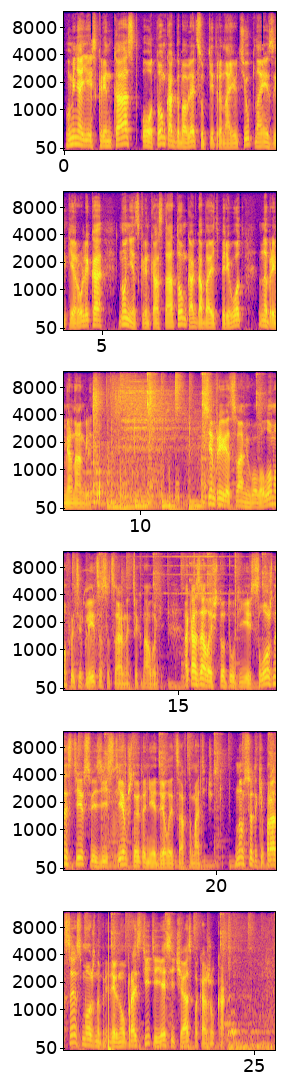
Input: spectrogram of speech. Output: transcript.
У меня есть скринкаст о том, как добавлять субтитры на YouTube на языке ролика, но нет скринкаста о том, как добавить перевод, например, на английский. Всем привет, с вами Вова Ломов и Теплица социальных технологий. Оказалось, что тут есть сложности в связи с тем, что это не делается автоматически. Но все-таки процесс можно предельно упростить, и я сейчас покажу как.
